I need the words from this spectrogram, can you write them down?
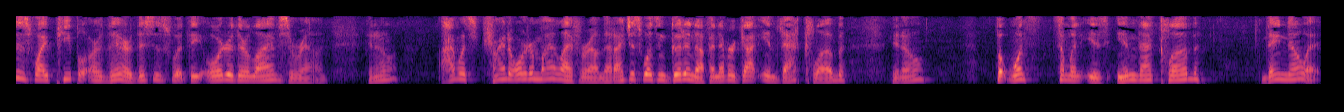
is why people are there. This is what they order their lives around. You know, I was trying to order my life around that. I just wasn't good enough. I never got in that club, you know. But once someone is in that club, they know it.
